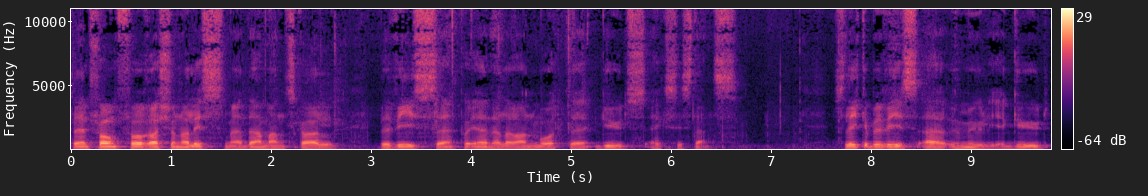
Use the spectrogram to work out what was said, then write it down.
Det er en form for rasjonalisme der man skal bevise på en eller annen måte Guds eksistens. Slike bevis er umulige. Gud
